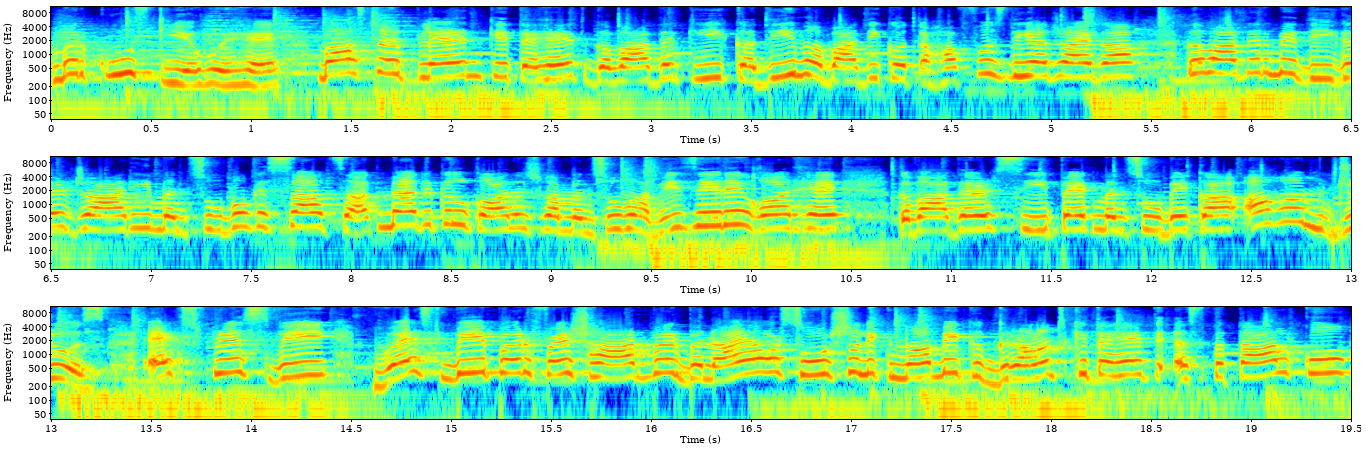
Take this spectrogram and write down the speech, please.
مرکوز کیے ہوئے ہے ماسٹر پلان کے تحت گوادر کی قدیم آبادی کو تحفظ دیا جائے گا۔ گوادر میں دیگر جاری منصوبوں کے ساتھ ساتھ میڈیکل کالج کا منصوبہ بھی زیر غور ہے۔ گوادر سی پیک منصوبے کا اہم جز ایکسپریس وے ویسٹ بے پر فش ہاربر بنایا اور سوشل اکنامک گرانٹ کے تحت اسپتال کو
